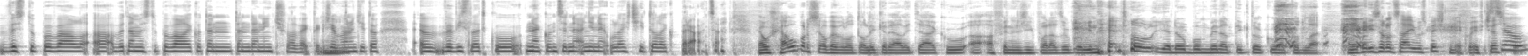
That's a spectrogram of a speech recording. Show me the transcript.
vystupoval, aby tam vystupoval jako ten, ten daný člověk, takže mm. ono ti to e, ve výsledku na konci dne ani neulehčí tolik práce. Já už chápu, proč se objevilo tolik realitáků a, a finančních poradců, kteří najednou jedou bomby na TikToku a tohle. A některý jsou docela i úspěšní, jako i v Česku. Jsou,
